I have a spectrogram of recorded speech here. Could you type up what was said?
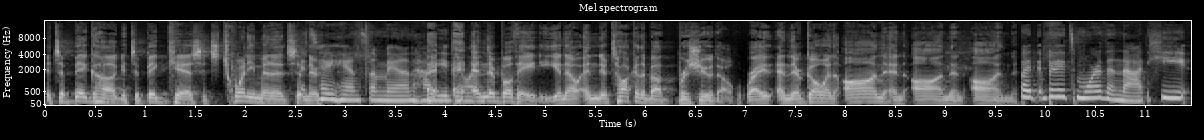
it's a big hug it's a big kiss it's 20 minutes and It's, they're hey, handsome man, how you doing? and they're both 80, you know, and they're talking about prosciutto, right? And they're going on and on and on. But but it's more than that. He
